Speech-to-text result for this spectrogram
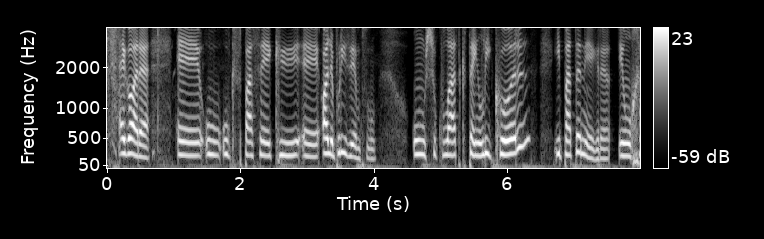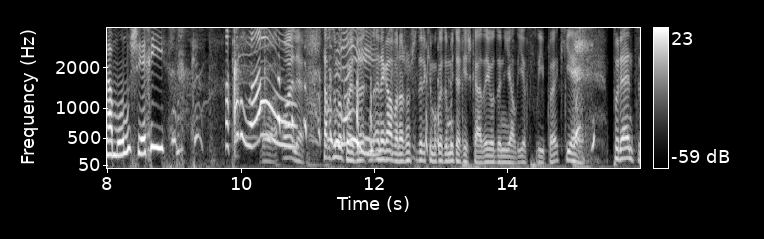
agora, eh, o, o que se passa é que, eh, olha, por exemplo, um chocolate que tem licor e pata negra. É um Ramon Cherry. Olha, sabes uma coisa. Ana Galva, nós vamos fazer aqui uma coisa muito arriscada, eu, o Daniel e a Filipa, que é, perante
